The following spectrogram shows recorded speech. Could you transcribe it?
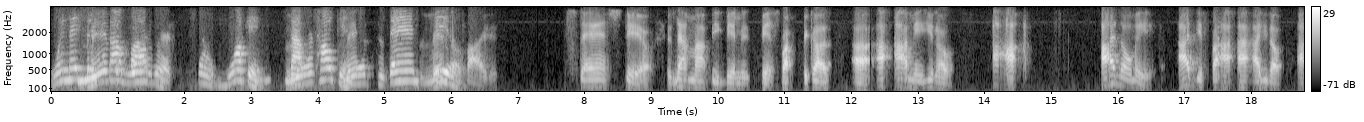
When they say stop walking, it. stop walking, stop live, talking, live to, stand live still. To fight it. Stand still. It's not my being because uh, I I mean you know I I, I know me. I get I, I, I you know I,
